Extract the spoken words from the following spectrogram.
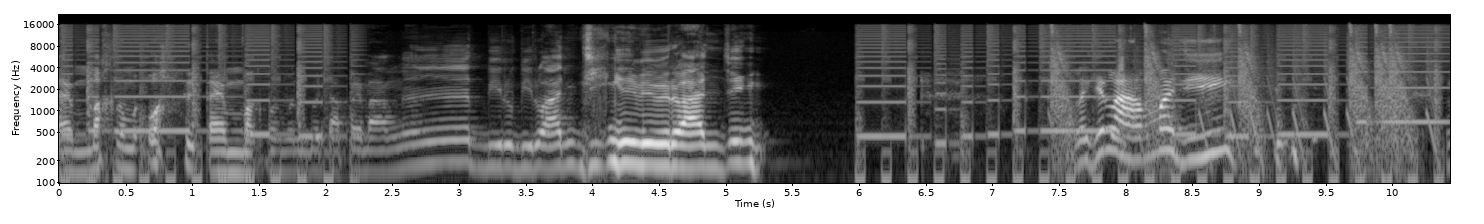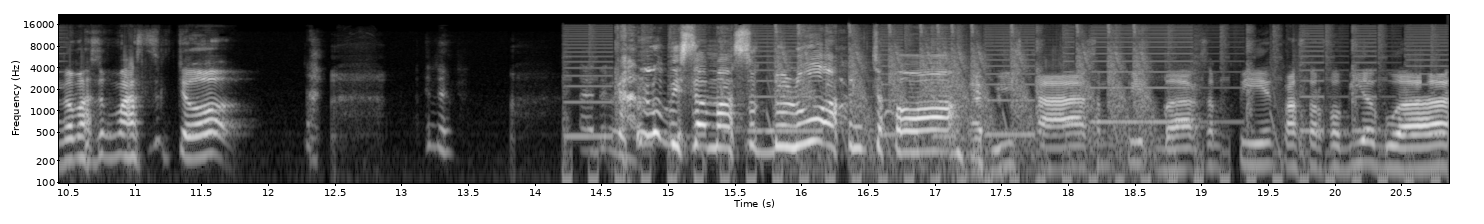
Tembak temen. Wah tembak temen gue capek banget. Biru biru anjing ini biru anjing. Lagian lama, Ji. Nggak masuk-masuk, Cok. Aduh. Kan lu bisa masuk duluan, cok. Nggak bisa, sempit bang, sempit. Claustrophobia gua.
